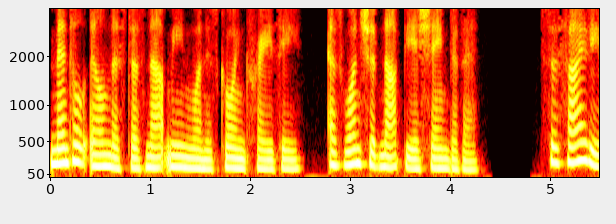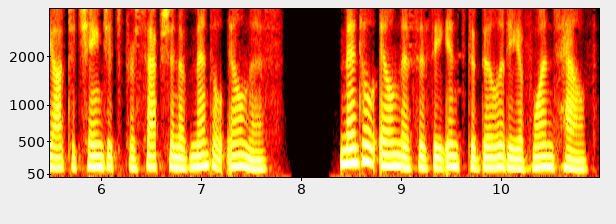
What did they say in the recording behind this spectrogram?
Mental illness does not mean one is going crazy, as one should not be ashamed of it. Society ought to change its perception of mental illness. Mental illness is the instability of one's health,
